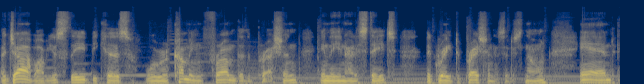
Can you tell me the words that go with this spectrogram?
a job obviously because we were coming from the depression in the united states the great depression as it is known. And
